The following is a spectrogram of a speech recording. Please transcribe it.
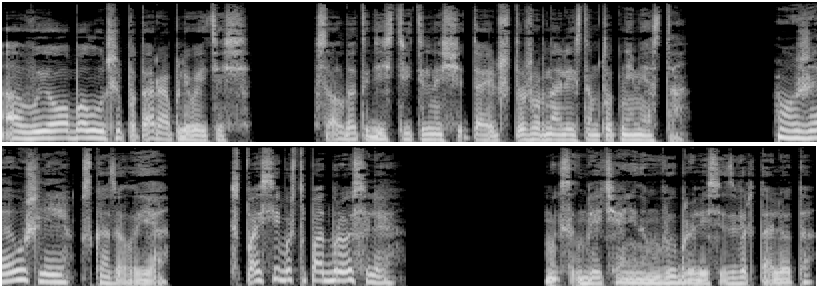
А вы оба лучше поторапливайтесь. Солдаты действительно считают, что журналистам тут не место. «Уже ушли», — сказала я. «Спасибо, что подбросили». Мы с англичанином выбрались из вертолета.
